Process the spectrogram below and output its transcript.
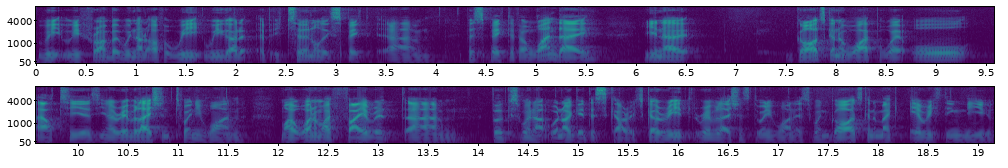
We, we're from, but we're not of. We, we got an eternal expect, um, perspective. And one day, you know, God's going to wipe away all our tears. You know, Revelation 21, my, one of my favorite um, books when I, when I get discouraged. Go read Revelations 21. It's when God's going to make everything new.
